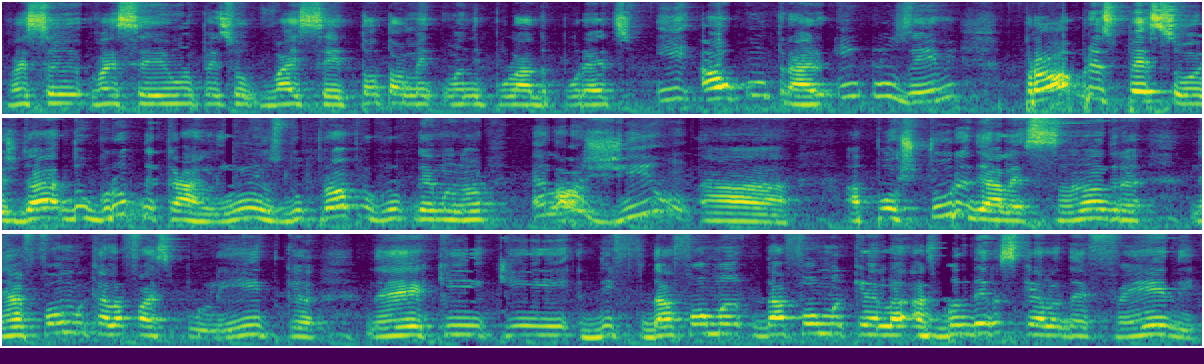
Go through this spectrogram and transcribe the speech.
vai ser, vai ser uma pessoa que vai ser totalmente manipulada por Edson. E, ao contrário, inclusive, próprias pessoas da- do grupo de Carlinhos, do próprio grupo de Emanuel, elogiam a, a postura de Alessandra, né, a forma que ela faz política, né, que, que de- da, forma, da forma que ela, as bandeiras que ela defende,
